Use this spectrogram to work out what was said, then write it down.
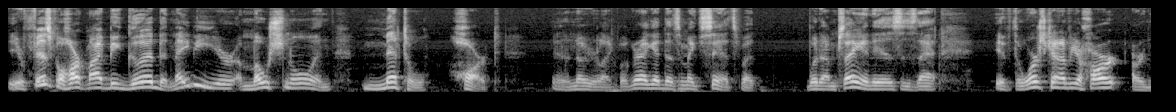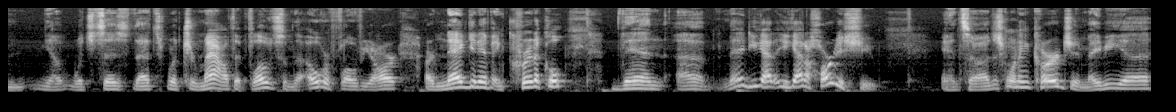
your physical heart might be good, but maybe your emotional and mental heart. And I know you're like, well, Greg, that doesn't make sense. But what I'm saying is, is that if the words come out of your heart are you know which says that's what your mouth it flows from the overflow of your heart are negative and critical then uh, man you got you got a heart issue and so I just want to encourage you. Maybe uh,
